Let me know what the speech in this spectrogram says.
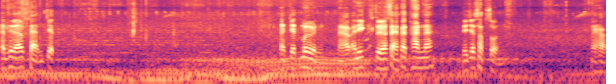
คันที่แล้วแสนเจ็ด แสนเจ็ดหมื่นนะครับ อันนี้เหลือแสนแปดพันนะ เดี๋ยวจะสับสนนะครับ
